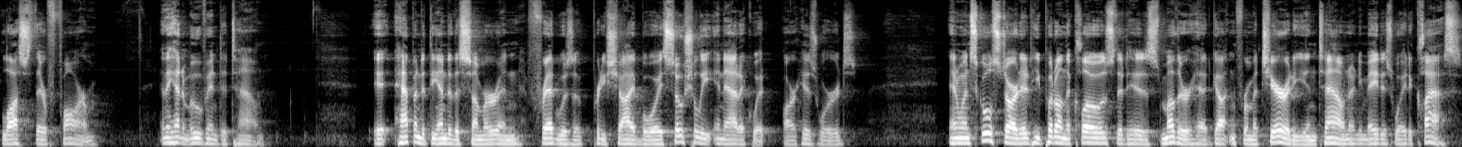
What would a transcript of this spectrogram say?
lost their farm and they had to move into town. It happened at the end of the summer, and Fred was a pretty shy boy, socially inadequate, are his words. And when school started, he put on the clothes that his mother had gotten from a charity in town and he made his way to class.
